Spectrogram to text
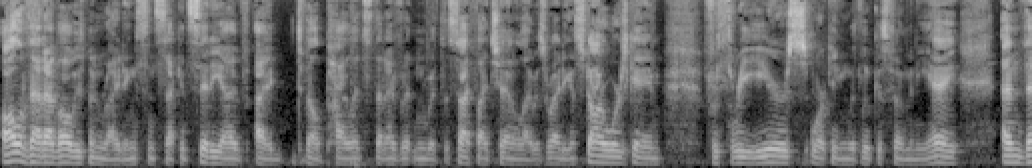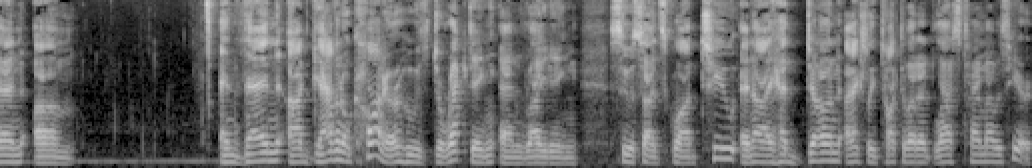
all of that, I've always been writing since Second City. I've I developed pilots that I've written with the Sci-Fi Channel. I was writing a Star Wars game for three years, working with Lucasfilm and EA, and then um, and then uh, Gavin O'Connor, who's directing and writing Suicide Squad 2, and I had done, I actually talked about it last time I was here.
